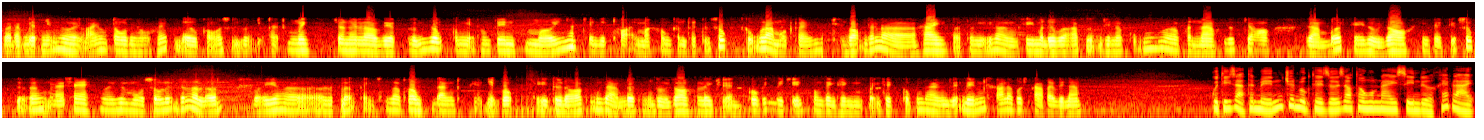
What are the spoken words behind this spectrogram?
và đặc biệt những người lái ô tô thì hầu hết đều có sử dụng điện thoại thông minh. Cho nên là việc ứng dụng công nghệ thông tin mới nhất trên điện thoại mà không cần phải tiếp xúc cũng là một cái triển vọng rất là hay và tôi nghĩ rằng khi mà đưa vào áp dụng thì nó cũng ờ, phần nào giúp cho giảm bớt cái rủi ro khi phải tiếp xúc giữa lái xe với một số lượng rất là lớn với uh, lực lượng cảnh sát giao thông đang thực hiện nhiệm vụ thì từ đó cũng giảm được rủi ro lây truyền Covid-19 trong tình hình bệnh dịch cũng đang diễn biến khá là phức tạp tại Việt Nam. Quý thính giả thân mến, chuyên mục Thế giới Giao thông hôm nay xin được khép lại.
